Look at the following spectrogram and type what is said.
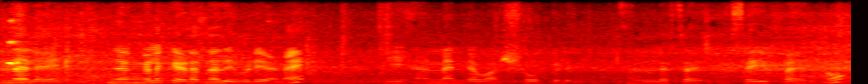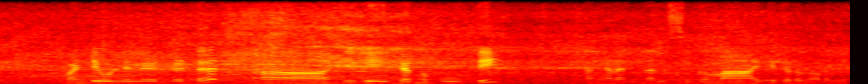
ഇന്നലെ ഞങ്ങൾ കിടന്നത് ഇവിടെയാണ്. ഈ അണ്ണന്റെ വർക്ക്ഷോപ്പിൽ നല്ല സേഫായിരുന്നു. വണ്ടി ഉള്ളിലിട്ടിട്ട് ഈ ഗേറ്റ് അങ്ങ് പൂട്ടി. അങ്ങനെ നല്ല സുഖമായിട്ട് കിടന്നുറങ്ങി.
